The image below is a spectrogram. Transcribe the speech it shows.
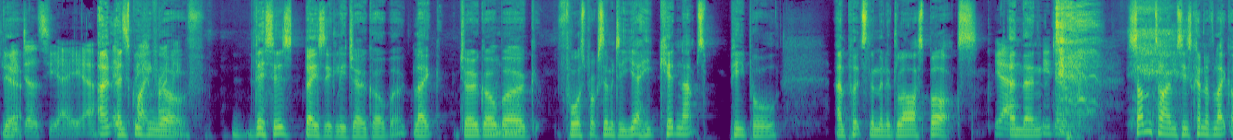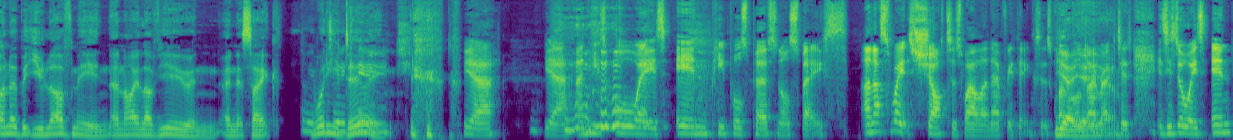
Yeah. He does, yeah, yeah. And, and speaking of, this is basically Joe Goldberg. Like Joe mm-hmm. Goldberg, force proximity. Yeah, he kidnaps people and puts them in a glass box. yeah, and then he does. sometimes he's kind of like, "Oh no, but you love me, and, and I love you," and and it's like, Let me "What are you doing?" Yeah. Yeah. And he's always in people's personal space. And that's the way it's shot as well and everything. because it's quite Yeah, well yeah, yeah. directed. Is he's always in,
